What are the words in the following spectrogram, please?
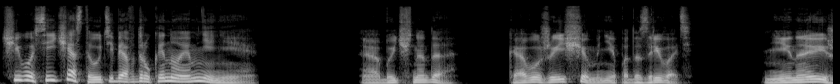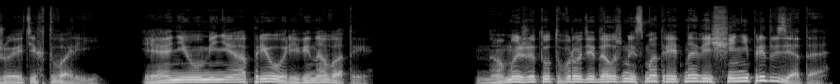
Чего сейчас-то у тебя вдруг иное мнение? Обычно да. Кого же еще мне подозревать? Ненавижу этих тварей и они у меня априори виноваты. Но мы же тут вроде должны смотреть на вещи непредвзято.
